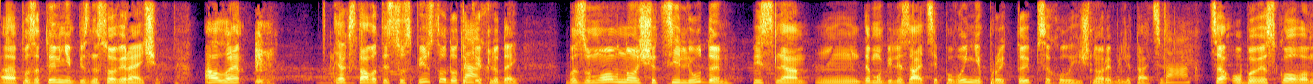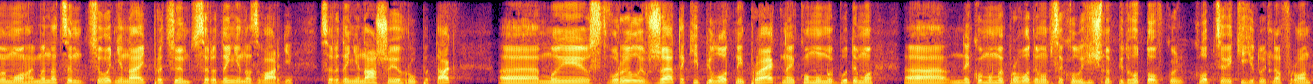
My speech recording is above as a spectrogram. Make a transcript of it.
е, позитивні бізнесові речі. Але як ставитись суспільство до таких Так. людей? Безумовно, що ці люди після демобілізації повинні пройти психологічну реабілітацію. Так. Це обов'язкова вимога. Ми над цим сьогодні навіть працюємо всередині Нацгвардії, всередині нашої групи. Так ми створили вже такий пілотний проект, на якому ми будемо. е, На якому ми проводимо психологічну підготовку хлопців, які їдуть на фронт,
